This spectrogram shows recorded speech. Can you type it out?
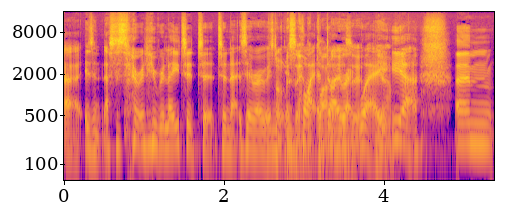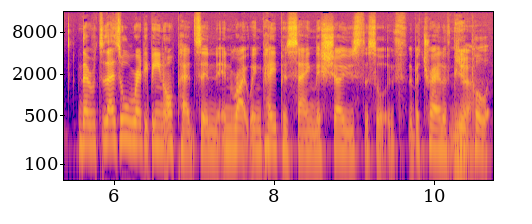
uh, isn't necessarily related to, to net zero in, in quite planet, a direct way. Yeah, yeah. Um, there, there's already been op-eds in, in right-wing papers saying this shows the sort of the betrayal of people. Yeah.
